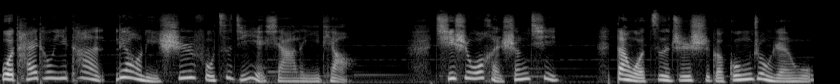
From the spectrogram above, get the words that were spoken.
我抬头一看，料理师傅自己也吓了一跳。其实我很生气，但我自知是个公众人物，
